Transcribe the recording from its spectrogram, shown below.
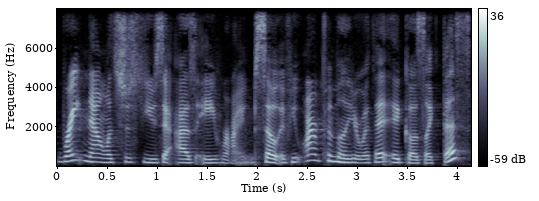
right now, let's just use it as a rhyme. So, if you aren't familiar with it, it goes like this.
